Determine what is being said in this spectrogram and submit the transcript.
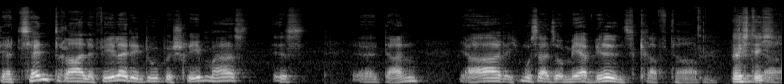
der zentrale Fehler, den du beschrieben hast, ist äh, dann, ja, ich muss also mehr Willenskraft haben. Richtig. Ja,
